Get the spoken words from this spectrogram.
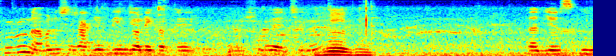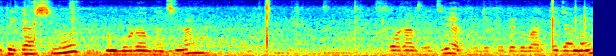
শুরু না মানে সে আগের দিন যে অনেক রাত্রে শুরু হয়েছিল। হুম হুম। তা যে স্কুল থেকে আসলো এখন বড়া ভাজলাম। বড়া ভেজে এখন যে খেতে দেবো আর তো জানোই।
